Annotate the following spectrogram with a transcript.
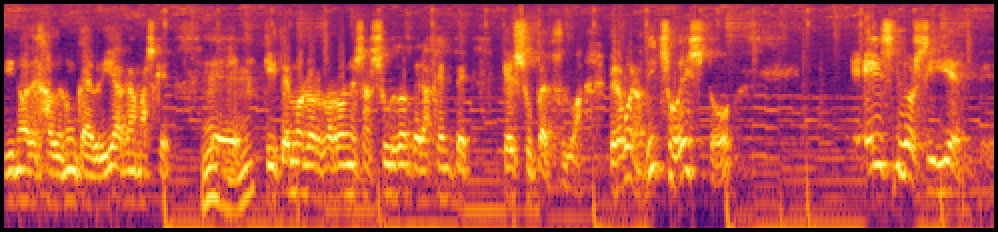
y no ha dejado nunca de brillar, nada más que eh, quitemos los gorrones absurdos de la gente que es superflua. Pero bueno, dicho esto, es lo siguiente.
